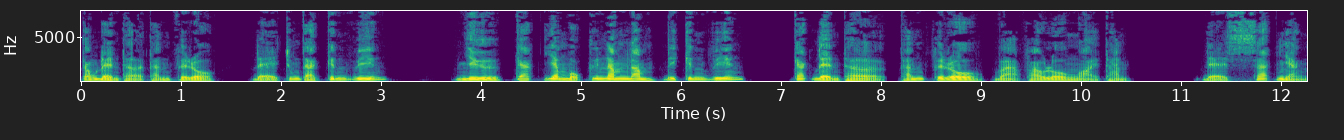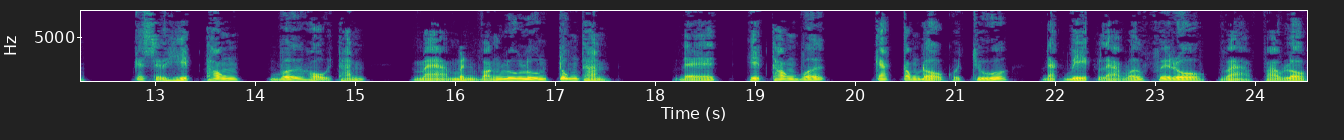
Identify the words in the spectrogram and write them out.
trong đền thờ Thánh Phêrô để chúng ta kính viếng như các giám mục cứ năm năm đi kính viếng các đền thờ Thánh Phêrô và Phaolô ngoại thành để xác nhận cái sự hiệp thông với hội thánh mà mình vẫn luôn luôn trung thành để hiệp thông với các tông đồ của Chúa, đặc biệt là với Phêrô và Phaolô.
